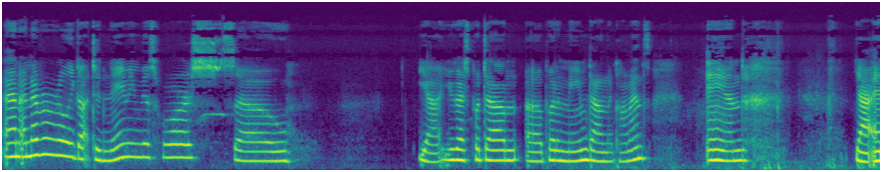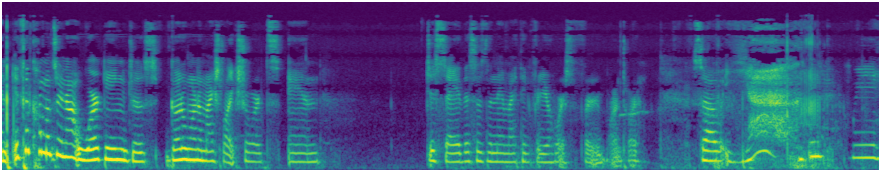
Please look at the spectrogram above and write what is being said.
And I never really got to naming this horse, so yeah, you guys put down uh, put a name down in the comments. And yeah, and if the comments are not working, just go to one of my like shorts and just say this is the name I think for your horse for your barn tour. So yeah, I think we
